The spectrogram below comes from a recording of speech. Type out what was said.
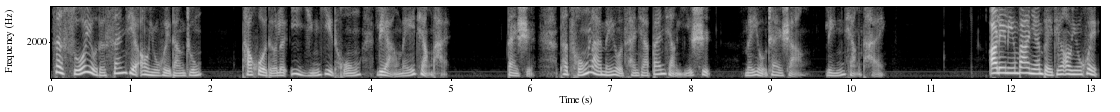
在所有的三届奥运会当中，他获得了一银一铜两枚奖牌，但是他从来没有参加颁奖仪式，没有站上领奖台。二零零八年北京奥运会，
